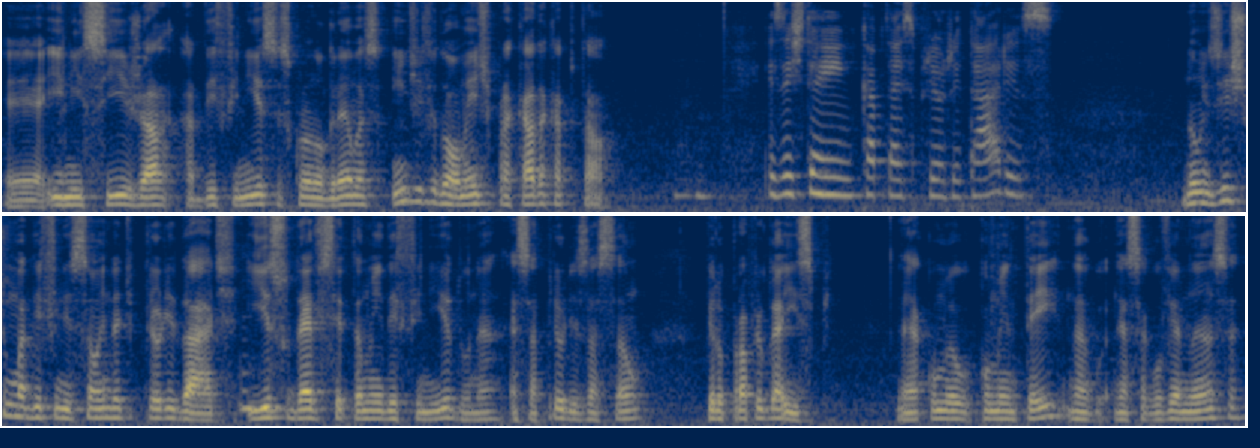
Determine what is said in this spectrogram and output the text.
é, inicie já a definir esses cronogramas individualmente para cada capital. Uhum. Existem capitais prioritárias? Não existe uma definição ainda de prioridade uhum. e isso deve ser também definido, né, essa priorização, pelo próprio GAISP. Né? Como eu comentei na, nessa governança,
